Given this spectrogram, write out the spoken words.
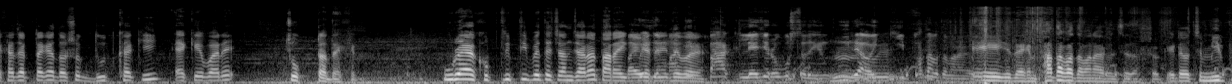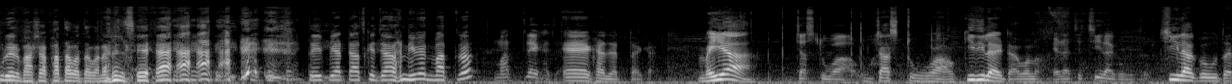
এক হাজার টাকা দর্শক দুধ খাকি একেবারে চোখটা দেখেন। পুরা খুব তৃপ্তি পেতে চান যারা তারা এই যে নিতে পারে। পাক লেজের অবস্থা দেখেন হুম, ওই কি ফাটা ফাটা বানায় এই যে দেখেন ফাতা ফাতা বানা ফেলছে দর্শক। এটা হচ্ছে মিরপুরের ভাষা ফাতা ফাতা বানা ফেলছে। তো এই পেয়ারটা আজকে যারা নেবেন মাত্র মাত্র 1000 এক হাজার টাকা। ভাইয়া জাস্ট ওয়াও জাস্ট ওয়াও কি দিলা এটা বলো? এটা হচ্ছে চিলা কবুতর। চিলা কবুতর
